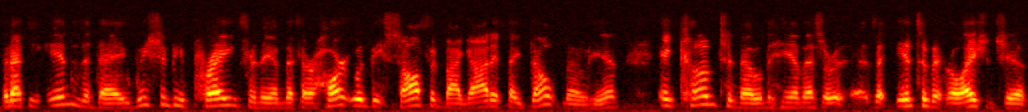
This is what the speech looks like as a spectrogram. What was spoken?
But at the end of the day, we should be praying for them that their heart would be softened by God if they don't know Him, and come to know him as a as an intimate relationship,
